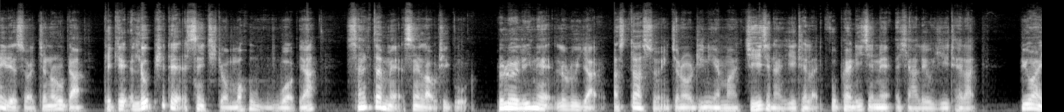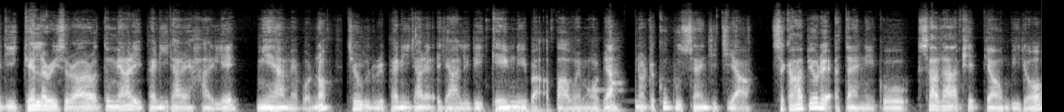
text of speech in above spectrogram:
နေတယ်ဆိုတာကျွန်တော်တို့ဒါတကယ်အလုပ်ဖြစ်တဲ့အဆင့်ချီတော့မဟုတ်ဘူးပေါ့ဗျာစမ်းတက်မဲ့အဆင့်လောက်အထိကိုလွယ်လွယ်လေးနဲ့လုပ်လို့ရတယ် start ဆိုရင်ကျွန်တော်ဒီနေရာမှာရေးချင်တာရေးထည့်လိုက်ကိုဖန်တီးချင်တဲ့အရာလေးကိုရေးထည့်လိုက်ပြီးတော့ဒီ gallery ဆိုတာကတော့သူများတွေဖန်တီးထားတဲ့ဟာတွေလည်းမြင်ရမယ်ပေါ့နော်ကျုပ်လူတွေဖန်တီးထားတဲ့အရာလေးတွေ game တွေပါအပါဝင်ပေါ့ဗျာကျွန်တော်တခုခုစမ်းကြည့်ကြည့်အောင်စကားပြောတဲ့အတန်တွေကိုစာသားအဖြစ်ပြောင်းပြီးတော့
